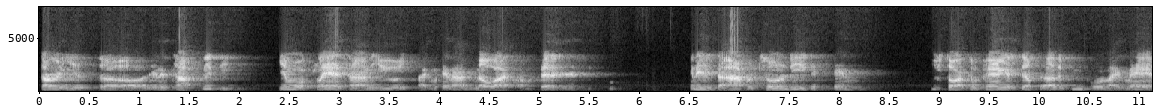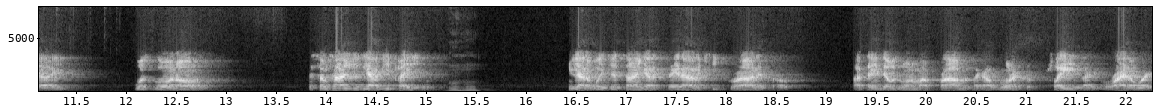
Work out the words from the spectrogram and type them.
30th uh, in the top 50, get more playing time than you. And you're like, man, I know I, I'm better than this. And it's the opportunities, and, you start comparing yourself to other people, and like, man, like, what's going on? And sometimes you just got to be patient. You got to wait your time. You got to stay down and keep grinding. So I think that was one of my problems. Like, I wanted to play like right away.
